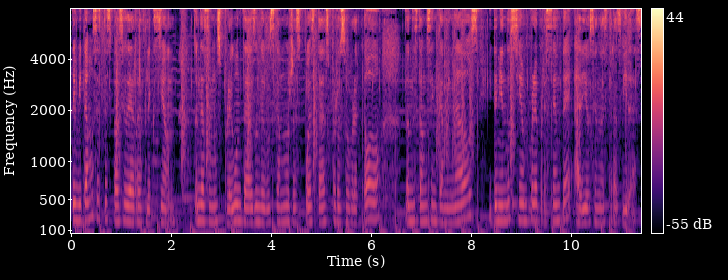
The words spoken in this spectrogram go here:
Te invitamos a este espacio de reflexión, donde hacemos preguntas, donde buscamos respuestas, pero sobre todo donde estamos encaminados y teniendo siempre presente a Dios en nuestras vidas.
